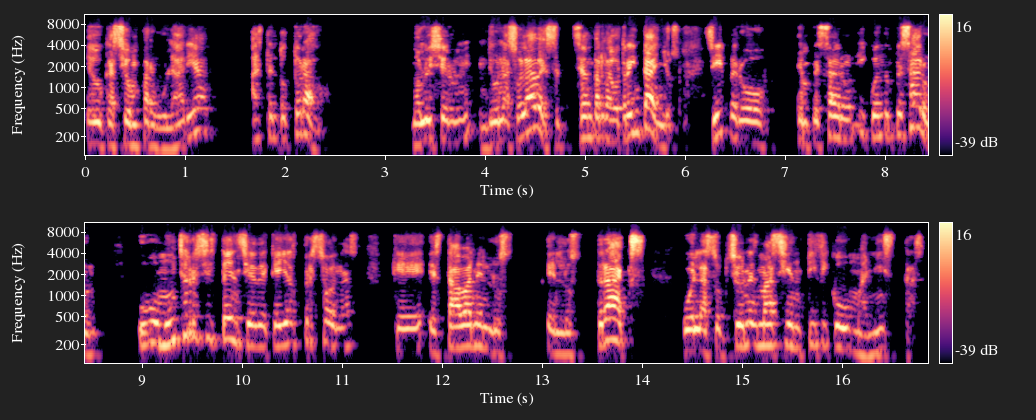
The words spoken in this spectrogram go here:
educación parvularia hasta el doctorado. No lo hicieron de una sola vez, se han tardado 30 años, ¿sí? Pero empezaron, y cuando empezaron, hubo mucha resistencia de aquellas personas que estaban en los, en los tracks o en las opciones más científico-humanistas,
